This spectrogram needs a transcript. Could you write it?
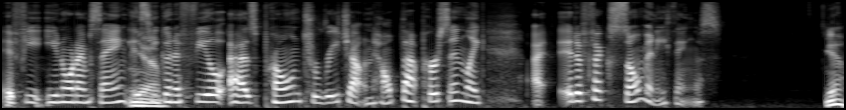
if he you know what i'm saying? Is Yeah. he going to feel as prone to reach out and help that person? Like I, it affects so many things. Yeah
